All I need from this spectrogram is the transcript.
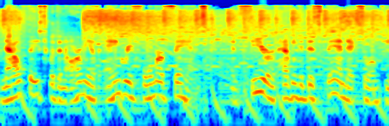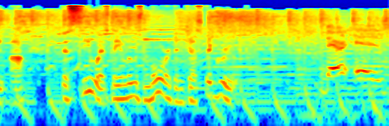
Now faced with an army of angry former fans and fear of having to disband XOMG Pop, the Siwas may lose more than just the group. There is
